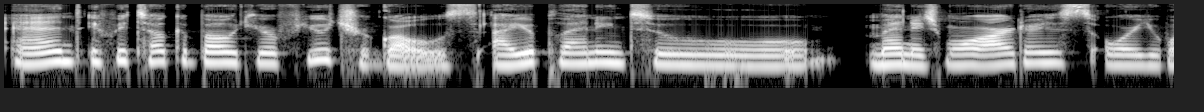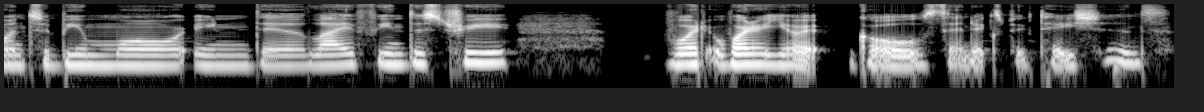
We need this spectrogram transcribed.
And if we talk about your future goals, are you planning to manage more artists or you want to be more in the live industry? What what are your goals and expectations?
